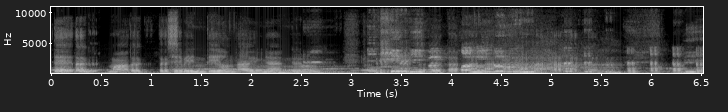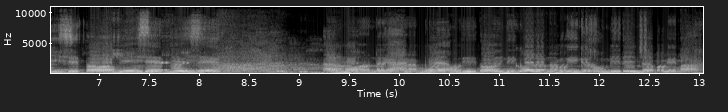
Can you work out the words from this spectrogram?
Te, tag, mga tag, tag 70 lang tayo niyan. Gano'n. Hindi ba panulong? Bisit oh, bisit, bisit. Alam mo, naghahanap buhay ako dito. Hindi ko alam na maging kakompetensya pa kita.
